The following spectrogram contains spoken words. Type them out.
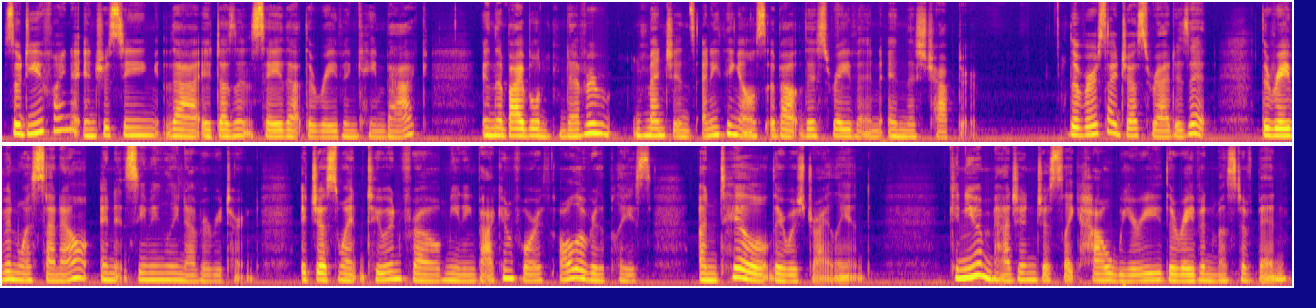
So, do you find it interesting that it doesn't say that the raven came back? And the Bible never mentions anything else about this raven in this chapter. The verse I just read is it. The raven was sent out, and it seemingly never returned. It just went to and fro, meaning back and forth, all over the place, until there was dry land. Can you imagine just like how weary the raven must have been?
